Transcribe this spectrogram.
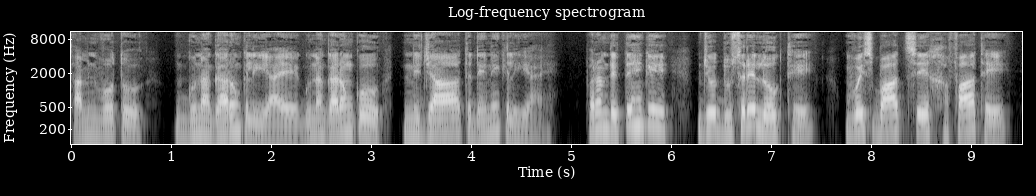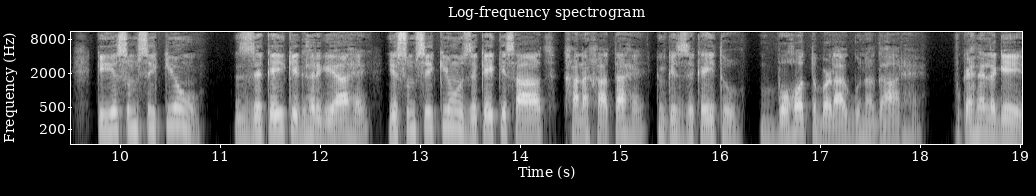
سامن وہ تو گناہ گاروں کے لیے آئے گناہ گاروں کو نجات دینے کے لیے آئے۔ پر ہم دیکھتے ہیں کہ جو دوسرے لوگ تھے، وہ اس بات سے خفا تھے کہ یہ سمسی کیوں زکی کے گھر گیا ہے؟ یہ سمسی کیوں زکی کے ساتھ کھانا کھاتا ہے؟ کیونکہ زکی تو بہت بڑا گناہ گار ہے۔ وہ کہنے لگے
